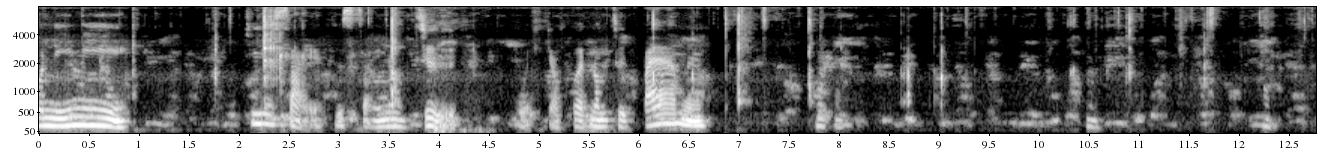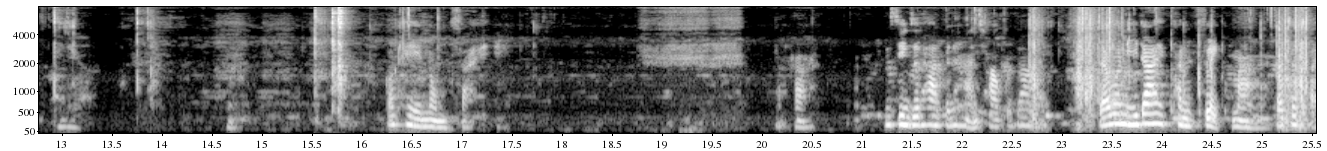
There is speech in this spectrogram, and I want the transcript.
วันนี้มีที่ใส่คือใส่นมจืดเดี๋ยวเปิดนมจืดแป๊บนึงก็เทนมใส่นะคะจริงๆจะทานเป็นอาหารเช้าก็ได้ แล้ววันนี้ได้คอนเฟลกมา ก็จะใส่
